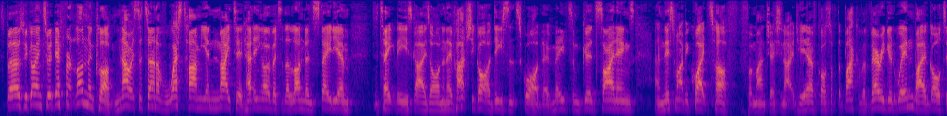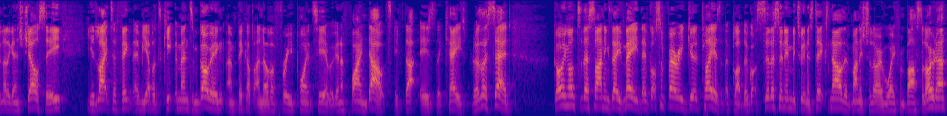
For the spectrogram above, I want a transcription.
Spurs, we're going to a different London club. Now it's the turn of West Ham United heading over to the London Stadium to take these guys on, and they've actually got a decent squad. They've made some good signings, and this might be quite tough for Manchester United here. Of course, off the back of a very good win by a goal to nil against Chelsea, You'd like to think they'd be able to keep momentum going and pick up another three points here. We're going to find out if that is the case. But as I said, going on to their signings they've made, they've got some very good players at the club. They've got Cillessen in between the sticks now. They've managed to lure him away from Barcelona,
